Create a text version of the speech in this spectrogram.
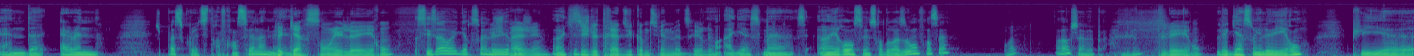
and Heron. Je sais pas ce que le titre en français, là, mais... Le garçon et le héron, C'est ça, ouais, garçon et le héron. j'imagine. Ok. Si je le traduis comme tu viens de me dire. Là. Bon, I guess, mais un héron, c'est une sorte d'oiseau en français? Ouais. Oh, je savais pas. Le héron. Le garçon et le héron. Puis, euh,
